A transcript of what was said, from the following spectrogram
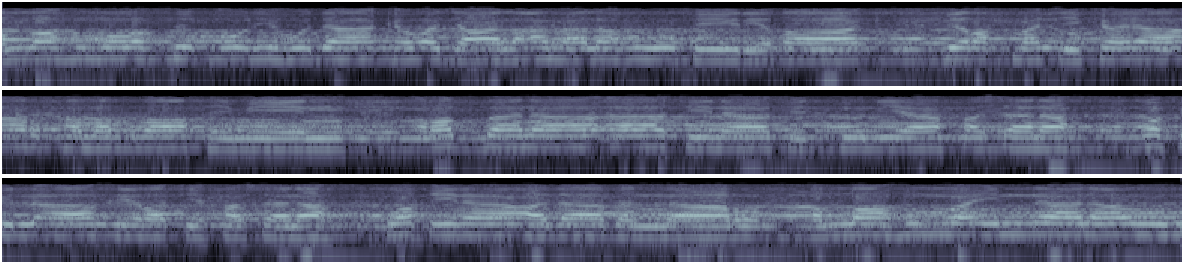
اللهم وفقه لهداك واجعل عمله في رضاك. برحمتك يا أرحم الراحمين. ربنا آتنا في الدنيا حسنة وفي الآخرة حسنة وقنا عذاب النار. اللهم إنا نعوذ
